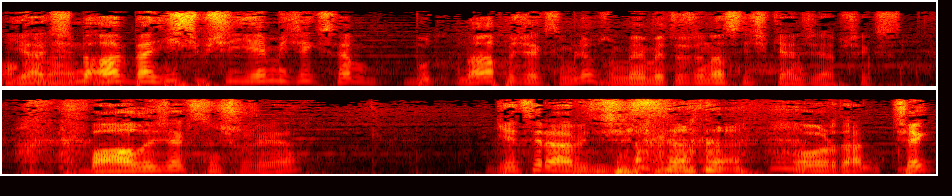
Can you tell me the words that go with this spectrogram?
O ya şimdi da. abi ben hiçbir şey yemeyeceksem bu, ne yapacaksın biliyor musun? Mehmet Öz'ü nasıl işkence yapacaksın? Bağlayacaksın şuraya. Getir abi diyeceksin. Oradan çek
